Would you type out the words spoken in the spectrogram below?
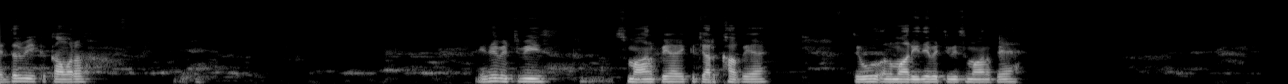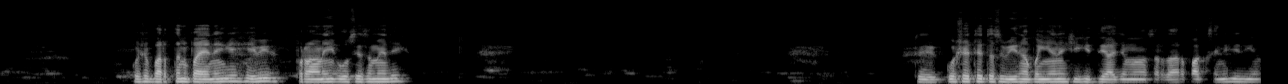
ਇੱਧਰ ਵੀ ਇੱਕ ਕਮਰਾ, ਇਹਦੇ ਵਿੱਚ ਵੀ ਸਮਾਨ ਪਿਆ, ਇੱਕ ਚਰਖਾ ਪਿਆ, ਤੇ ਉਹ ਅਲਮਾਰੀ ਦੇ ਵਿੱਚ ਵੀ ਸਮਾਨ ਪਿਆ। ਕੁਝ ਬਰਤਨ ਪਏ ਨੇਗੇ, ਇਹ ਵੀ ਪੁਰਾਣੇ ਉਸੇ ਸਮੇਂ ਦੇ। ਤੇ ਕੁਝ ਇੱਥੇ ਤਸਵੀਰਾਂ ਪਈਆਂ ਨੇ ਸ਼ਹੀਦ ਆਜਮ ਸਰਦਾਰ ਭਗਤ ਸਿੰਘ ਜੀ ਦੀਆਂ।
